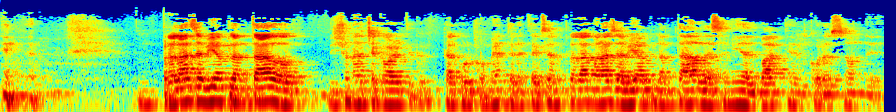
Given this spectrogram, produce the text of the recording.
Prahlad se había plantado, Vishwanath Chakravarti Thakur comenta en esta sección, Prahlad Maharaj había plantado la semilla del Bhakti en el corazón de,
